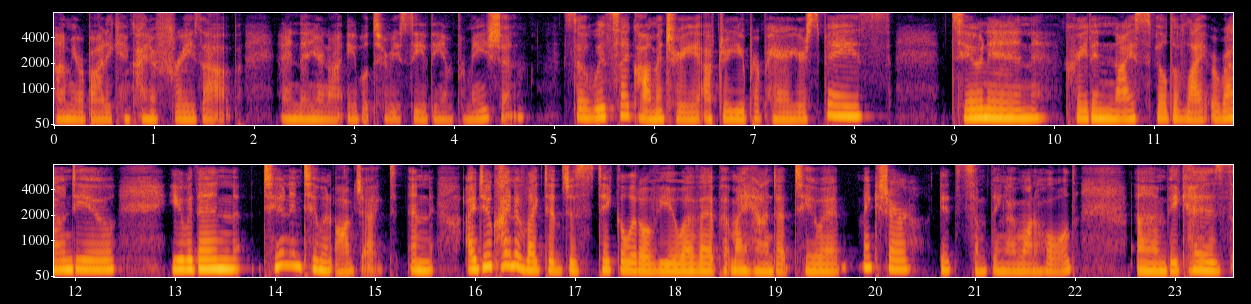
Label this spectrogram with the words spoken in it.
Um, your body can kind of freeze up, and then you're not able to receive the information. So, with psychometry, after you prepare your space, tune in, create a nice field of light around you, you would then tune into an object. And I do kind of like to just take a little view of it, put my hand up to it, make sure it's something I want to hold, um, because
